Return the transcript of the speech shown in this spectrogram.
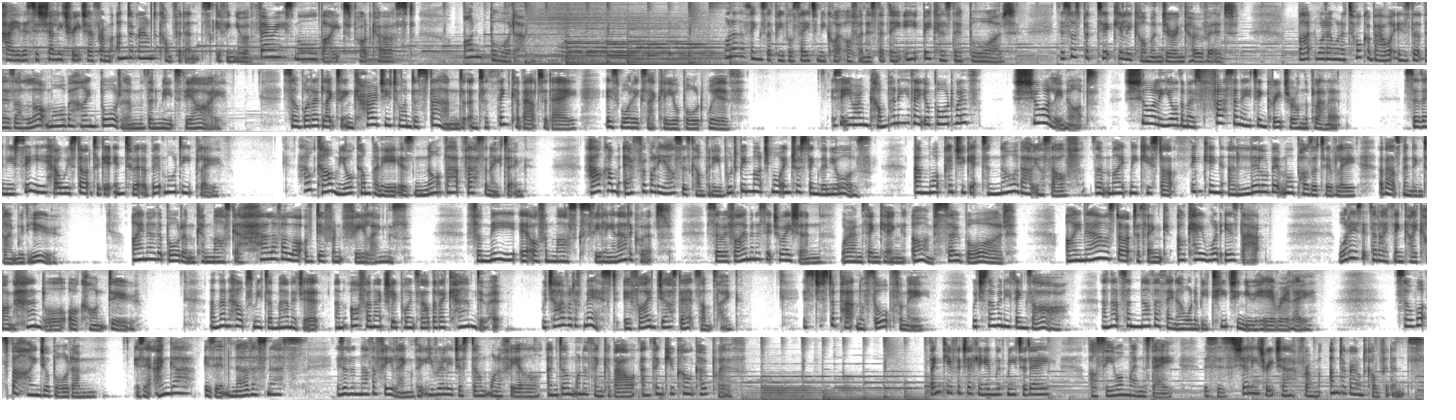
Hi, this is Shelley Treacher from Underground Confidence, giving you a very small bite podcast on boredom. One of the things that people say to me quite often is that they eat because they're bored. This was particularly common during COVID. But what I want to talk about is that there's a lot more behind boredom than meets the eye. So, what I'd like to encourage you to understand and to think about today is what exactly you're bored with. Is it your own company that you're bored with? Surely not. Surely you're the most fascinating creature on the planet. So then you see how we start to get into it a bit more deeply. How come your company is not that fascinating? How come everybody else's company would be much more interesting than yours? And what could you get to know about yourself that might make you start thinking a little bit more positively about spending time with you? I know that boredom can mask a hell of a lot of different feelings. For me, it often masks feeling inadequate. So if I'm in a situation where I'm thinking, oh, I'm so bored, I now start to think, okay, what is that? What is it that I think I can't handle or can't do? And that helps me to manage it and often actually points out that I can do it, which I would have missed if I'd just ate something. It's just a pattern of thought for me which so many things are. And that's another thing I want to be teaching you here, really. So, what's behind your boredom? Is it anger? Is it nervousness? Is it another feeling that you really just don't want to feel and don't want to think about and think you can't cope with? Thank you for checking in with me today. I'll see you on Wednesday. This is Shelley Treacher from Underground Confidence.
